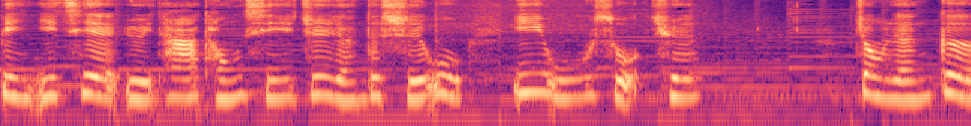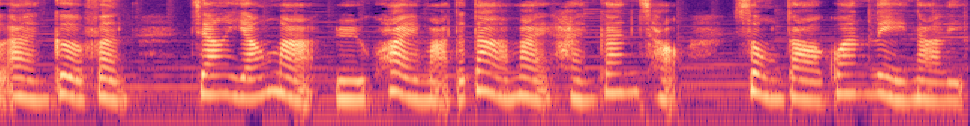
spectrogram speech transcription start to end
并一切与他同席之人的食物，一无所缺。众人各按各份，将养马与快马的大麦和干草送到官吏那里。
